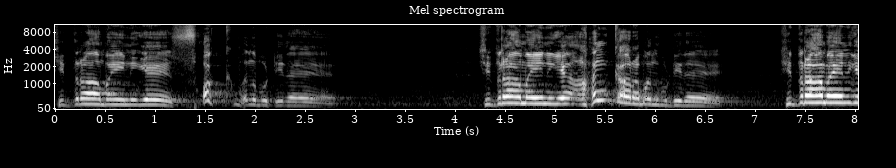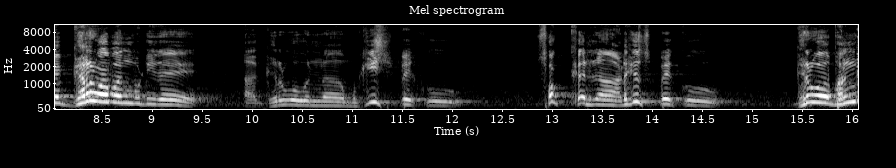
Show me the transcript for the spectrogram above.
ಸಿದ್ದರಾಮಯ್ಯನಿಗೆ ಸೊಕ್ ಬಂದ್ಬಿಟ್ಟಿದೆ. ಸಿದ್ದರಾಮಯ್ಯನಿಗೆ ಅಹಂಕಾರ ಬಂದ್ಬಿಟ್ಟಿದೆ. ಸಿದ್ದರಾಮಯ್ಯನಿಗೆ ಗರ್ವ ಬಂದ್ಬಿಟ್ಟಿದೆ. ಆ ಗರ್ವವನ್ನು ಮುಗಿಸ್ಬೇಕು, ಸೊಕ್ಕನ್ನು ಅಡಗಿಸ್ಬೇಕು, ಗರ್ವ ಭಂಗ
